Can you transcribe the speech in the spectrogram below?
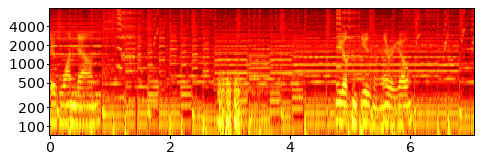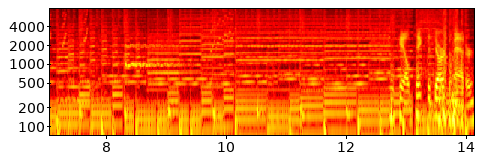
There's one down. Maybe you'll confuse them. There we go. Okay, I'll take the dark matter.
